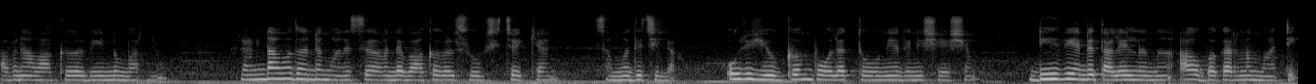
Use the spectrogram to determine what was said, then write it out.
അവൻ ആ വാക്കുകൾ വീണ്ടും പറഞ്ഞു. രണ്ടാമത് എന്റെ മനസ്സ് അവന്റെ വാക്കുകൾ സൂക്ഷിച്ചു വയ്ക്കാൻ സമ്മതിച്ചില്ല. ഒരു യുഗം പോലെ തോന്നിയതിന് ശേഷം ഡി വി എന്റെ തലയിൽ നിന്ന് ആ ഉപകരണം മാറ്റി.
